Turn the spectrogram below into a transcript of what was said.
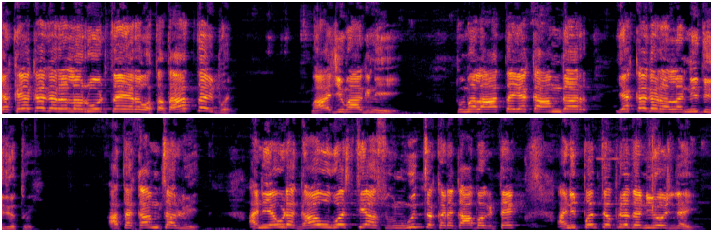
एका एका घराला रोड तयार होतात आत्ताही पण. माझी मागणी. तुम्हाला आता एका आमदार एका घराला निधी देतोय. आता काम चालू आहे. आणि एवढ्या गाव वस्ती असून उंच खडक आबगटेक आणि पंतप्रधान योजना आहे.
